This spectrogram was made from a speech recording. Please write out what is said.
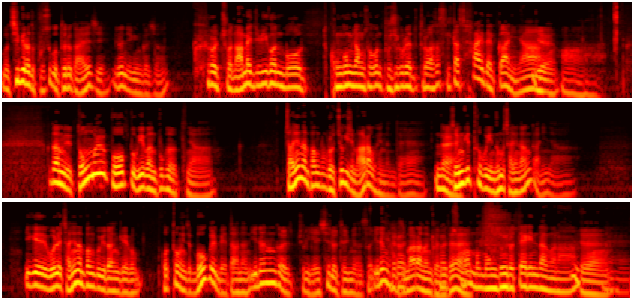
뭐 집이라도 부수고 들어가야지 이런 얘기인 거죠. 그렇죠. 남의 집이건 뭐 공공장소건 부식으로 해도 들어가서 일단 살아야 될 거 아니냐. 예. 아. 그다음에 동물보호법 위반 부분은 어떠냐? 잔인한 방법으로 죽이지 말라고 했는데 네. 전기톱이 너무 잔인한 거 아니냐? 이게 원래 잔인한 방법이라는 게 뭐 보통 이제 목을 매다는 이런 걸 주로 예시를 들면서 이런 거 하지 말라는 건데 그렇죠. 뭐 몽둥이로 때린다거나. 예. 네.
